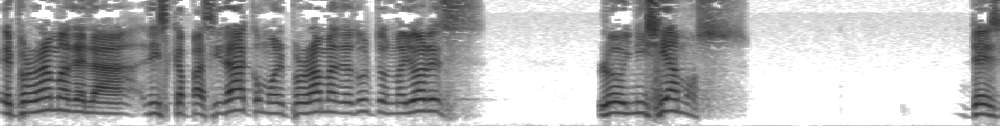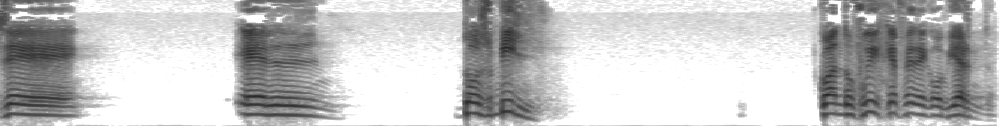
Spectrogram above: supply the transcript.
el programa de la discapacidad como el programa de adultos mayores lo iniciamos desde el 2000, cuando fui jefe de gobierno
